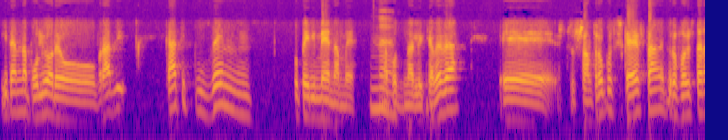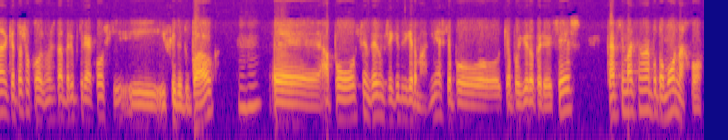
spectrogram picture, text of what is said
ήταν ένα πολύ ωραίο βράδυ. Κάτι που δεν το περιμέναμε, ναι. από την αλήθεια. Βέβαια, ε, στους ανθρώπους της ΚΑΕΦ ήταν πληροφορίες ότι ήταν και τόσο κόσμος, ήταν περίπου 300 οι, οι φίλοι του ΠΑΟΚ, mm-hmm. ε, από όσοι συνδέουν εκεί της Γερμανίας και από, και από γύρω περιοχές. Κάποιοι μάλιστα ήταν από το Μόναχο,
